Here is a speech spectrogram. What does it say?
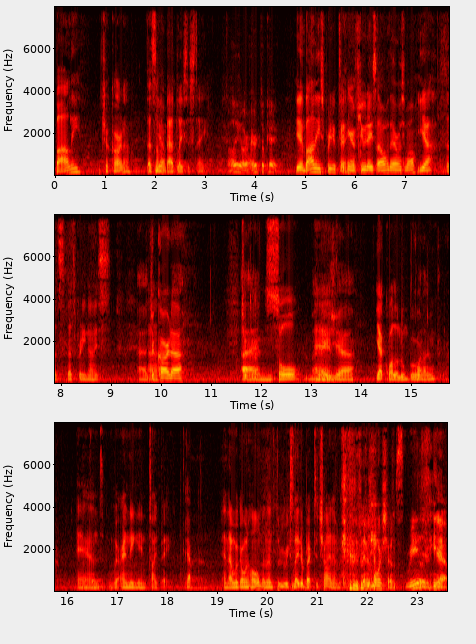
Bali, Jakarta. That's not a bad place to stay. Bali, I heard it's okay. Yeah, Bali is pretty okay. Taking a few days off there as well. yeah, that's that's pretty nice. Uh, Jakarta, Jakarta, and Seoul, and, Malaysia, yeah, Kuala Lumpur, Kuala Lumpur. and we're ending in Taipei. Yep. And then we're going home, and then three weeks later back to China because there's more shows. Really? Yeah.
